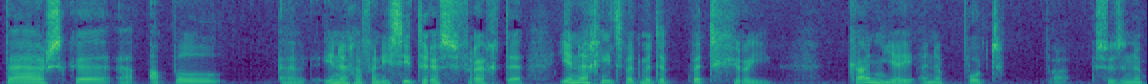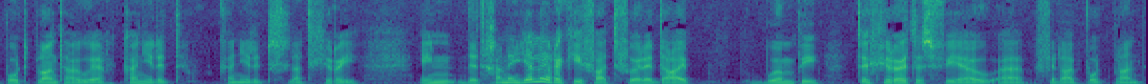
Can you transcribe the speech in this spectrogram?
perske, 'n appel, uh, enige van die sitrusvrugte, enigiets wat met 'n put groei, kan jy in 'n pot soos in 'n potplanthouer kan jy dit kan jy dit laat groei. En dit gaan 'n hele rukkie vat voordat daai boontjie te groot is vir jou uh, vir daai potplant.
